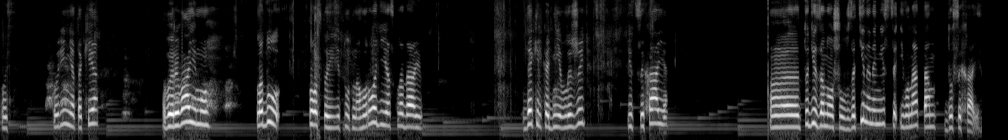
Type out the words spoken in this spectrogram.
ось коріння таке вириваємо. Кладу просто її тут на городі, я складаю. Декілька днів лежить, підсихає. Е, Тоді заношу в затінене місце і вона там досихає.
